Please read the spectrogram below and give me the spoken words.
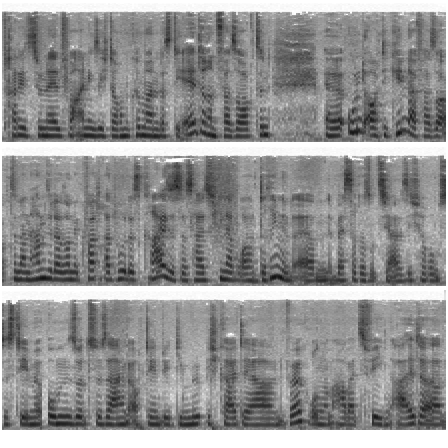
traditionell vor allen Dingen sich darum kümmern, dass die Älteren versorgt sind äh, und auch die Kinder versorgt sind, dann haben Sie da so eine Quadratur des Kreises. Das heißt, China braucht dringend ähm, bessere soziale Sicherungssysteme, um sozusagen auch die, die Möglichkeit der Bevölkerung im arbeitsfähigen Alter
